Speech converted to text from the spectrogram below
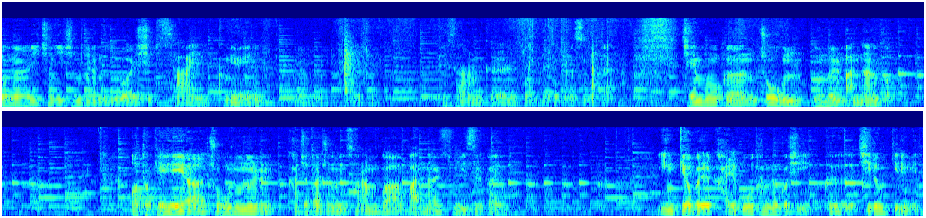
오늘 2020년 2월 14일 금요일 어, 이렇게 필사한 글을 또 읽어보겠습니다. 제목은 좋은 운을 만나는 법. 어떻게 해야 좋은 운을 가져다 주는 사람과 만날 수 있을까요? 인격을 갈고 닦는 것이 그 지름길입니다.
